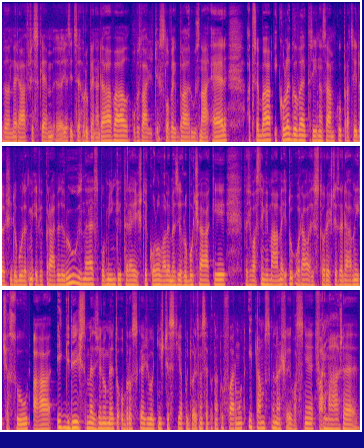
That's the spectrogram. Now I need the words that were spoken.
velmi rád v českém eh, jazyce hrubě nadával, obzvlášť v těch slovech byla různá ér. A třeba i kolegové, kteří na zámku pracují delší dobu, tak mi i vyprávěli různé vzpomínky, které ještě kolovaly mezi hlubočáky. Takže vlastně my máme i tu oral historii ještě ze dávných dávných časů. A i když jsme s ženou měli to obrovské životní štěstí a podívali jsme se pak na tu farmu, i tam jsme našli vlastně farmáře,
